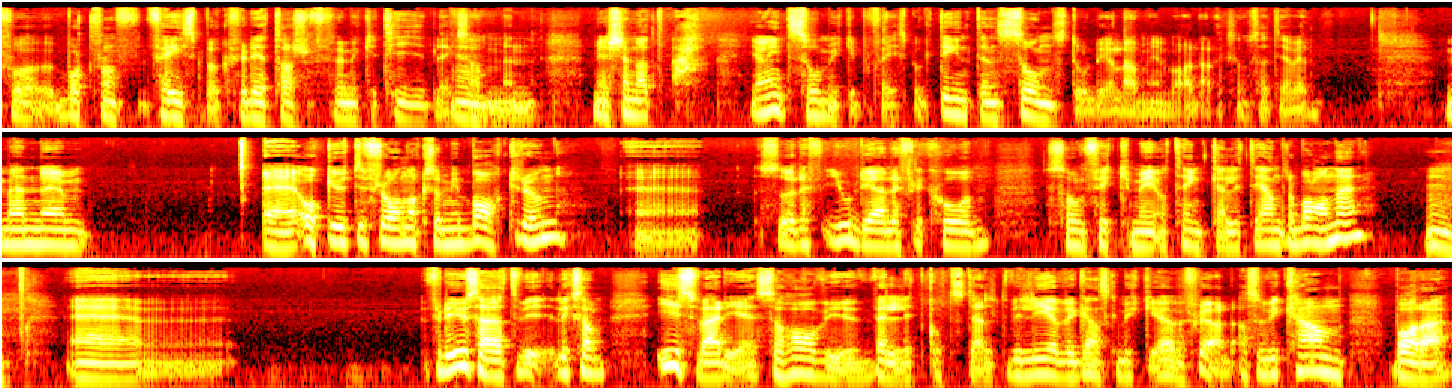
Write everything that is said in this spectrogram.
få bort från Facebook för det tar för mycket tid liksom. Mm. Men, men jag känner att ah, jag är inte så mycket på Facebook. Det är inte en sån stor del av min vardag liksom, så att jag vill. Men ehm, eh, och utifrån också min bakgrund eh, så gjorde jag en reflektion som fick mig att tänka lite i andra banor. Mm. Eh, för det är ju så här att vi liksom i Sverige så har vi ju väldigt gott ställt. Vi lever ganska mycket i överflöd. Alltså vi kan bara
